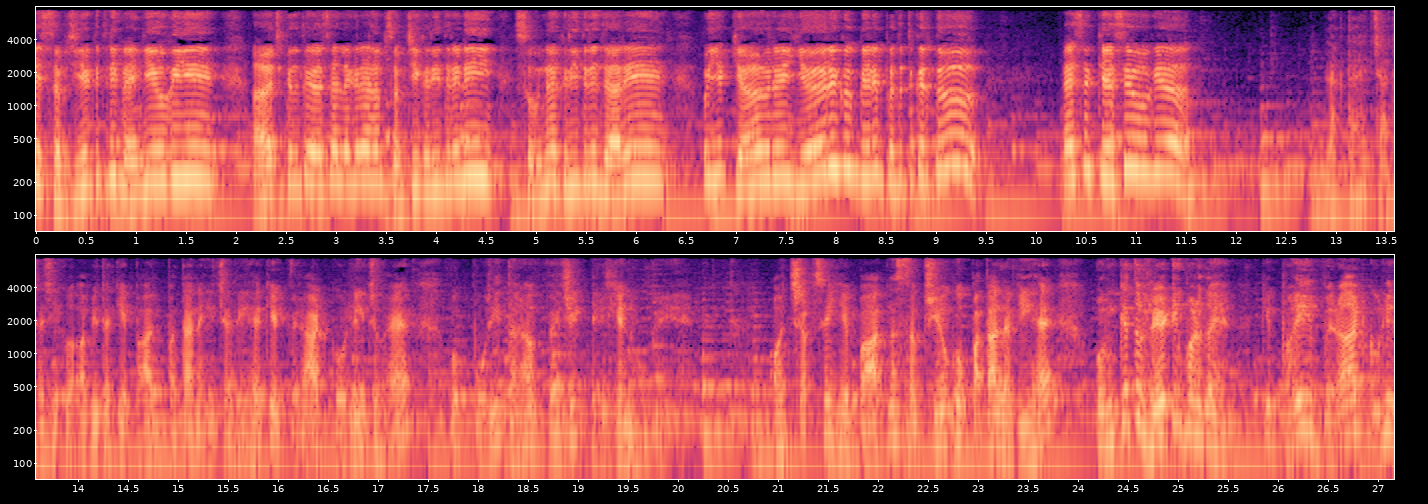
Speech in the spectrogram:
ये सब्ज़ियाँ कितनी महँगी हो गई हैं। आजकल तो ऐसा लग रहा है हम सब्ज़ी खरीदने नहीं, सोना खरीदने जा रहे हैं। और ये क्या हो रहा है यार कोई मेरी मदद कर दो। ऐसा कैसे हो गया? लगता है चाचा जी को अभी तक ये बात पता नहीं चली है कि विराट कोहली जो है, वो पूरी तरह वेजिटेरियन हो गए हैं। और जब से ये बात ना सब्जियों को पता लगी है, उनके तो रेट ही बढ़ गए कि भाई विराट कोहली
